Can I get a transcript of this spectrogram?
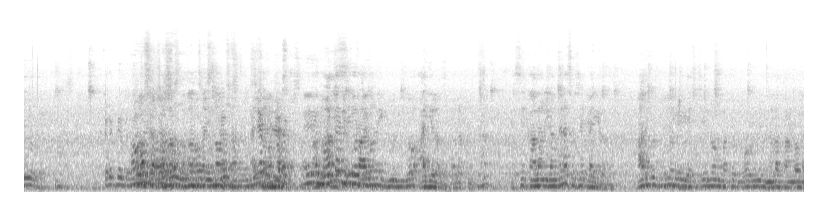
ಇವ್ರದ್ದು. ಕರೆಕ್ಟ್ ಕಾಲೋನಿಗೆ ಆಗಿರೋದು ಎಸ್ ಸಿ ಕಾಲೋನಿಗೆ ಅಂತಲೇ ಸೊಸೈಟಿ ಆಗಿರೋದು. ಅದು ಬಿಟ್ಟು ನೀವು ಎಸ್ ಟಿ ಮತ್ತು ಗೋಗಿ ನಿಮ್ಮನ್ನೆಲ್ಲ ತಗೊಂಡೋಗಿ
